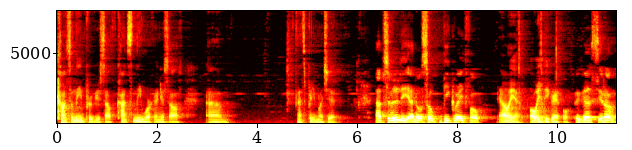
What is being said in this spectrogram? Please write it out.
constantly improve yourself, constantly work on yourself. Um, that's pretty much it. Absolutely, and also be grateful Oh yeah, always be grateful. because you know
